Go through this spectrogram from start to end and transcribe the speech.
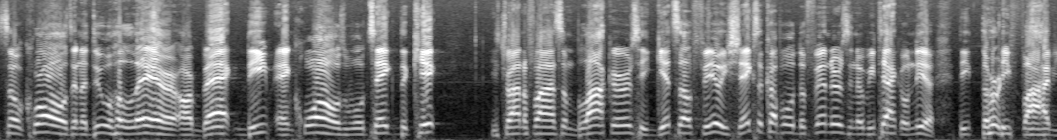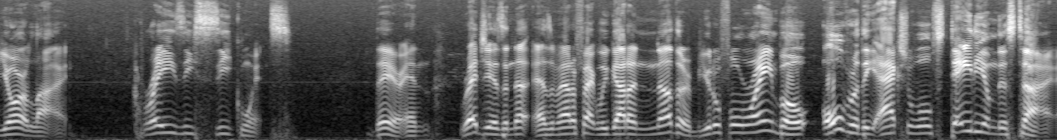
so Quarles and Adu Hilaire are back deep, and Quarles will take the kick. He's trying to find some blockers. He gets upfield. He shakes a couple of defenders, and he'll be tackled near the 35 yard line. Crazy sequence there. And Reggie, as a, as a matter of fact, we've got another beautiful rainbow over the actual stadium this time.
